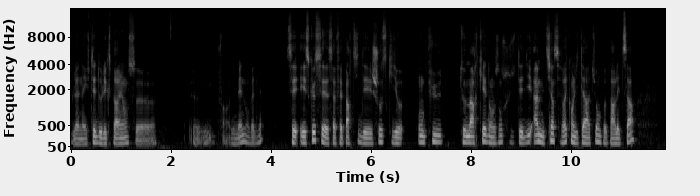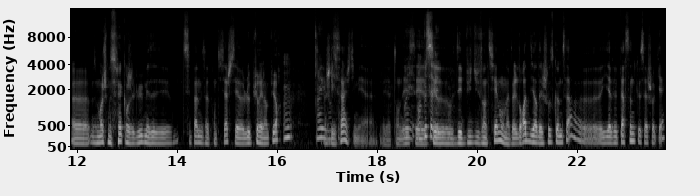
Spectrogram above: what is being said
la naïveté de l'expérience enfin, humaine, on va dire. C'est, est-ce que ça fait partie des choses qui ont pu te marquer dans le sens où tu t'es dit ah mais tiens c'est vrai qu'en littérature on peut parler de ça euh, moi, je me souviens quand j'ai lu, mais c'est pas mes apprentissages, c'est euh, Le pur et l'impur. Mm. je lis ça, je dis, mais, euh, mais attendez, c'est au début du 20e, on avait le droit de dire des choses comme ça. Il y avait personne que ça choquait.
